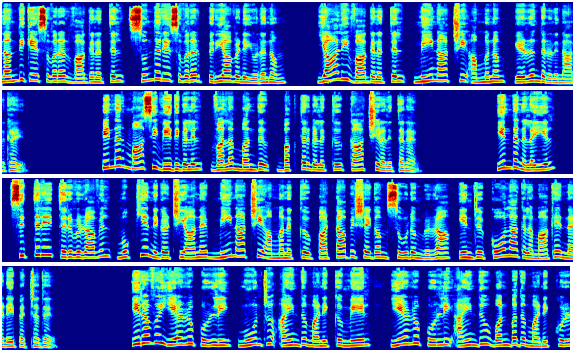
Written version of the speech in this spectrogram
நந்திகேசுவரர் வாகனத்தில் சுந்தரேசுவரர் பிரியாவிடையுடனும் யாழி வாகனத்தில் மீனாட்சி அம்மனும் எழுந்தருளினார்கள். பின்னர் மாசி வீதிகளில் வலம் வந்து பக்தர்களுக்கு காட்சியளித்தனர் இந்த நிலையில் சித்திரை திருவிழாவில் முக்கிய நிகழ்ச்சியான மீனாட்சி அம்மனுக்கு பட்டாபிஷேகம் சூடும் விழா இன்று கோலாகலமாக நடைபெற்றது. இரவு ஏழு புள்ளி மூன்று ஐந்து மணிக்கு மேல் ஏழு புள்ளி ஐந்து ஒன்பது மணிக்குள்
